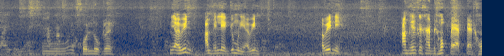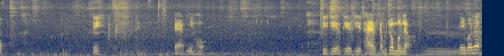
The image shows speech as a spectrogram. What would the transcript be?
บายตัวนี้โอ้ยขนลุกเลย นี่อาวินอามเห็นเลขอยุ่หมือนี่อาวินอาวินนี่อามเห็นคล้ายๆเป็นหกแปดแปดหกนี่แปดนี่หกที่ที่ที่ที่ท่ายจำผู้ชมเบิ่งแล้วอืมนี่เบิ่งเด้อ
